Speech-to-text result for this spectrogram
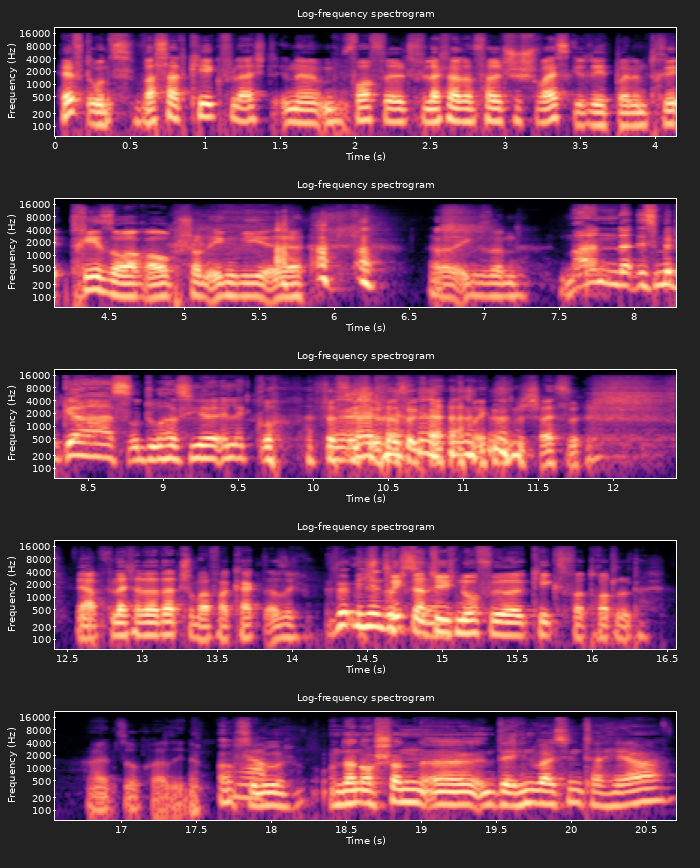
Helft uns. Was hat Kek vielleicht in der, im Vorfeld, vielleicht hat er ein falsches Schweißgerät bei einem Tre Tresorraub schon irgendwie, äh, hat er irgendwie so ein, Mann, das ist mit Gas und du hast hier Elektro, was weiß ich, oder so, keine Ahnung, so eine Scheiße. Ja, vielleicht hat er das schon mal verkackt. Also ich Würde mich spricht natürlich nur für Keks vertrottelt. Halt so quasi, ne? Absolut. Ja. Und dann auch schon äh, der Hinweis hinterher,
